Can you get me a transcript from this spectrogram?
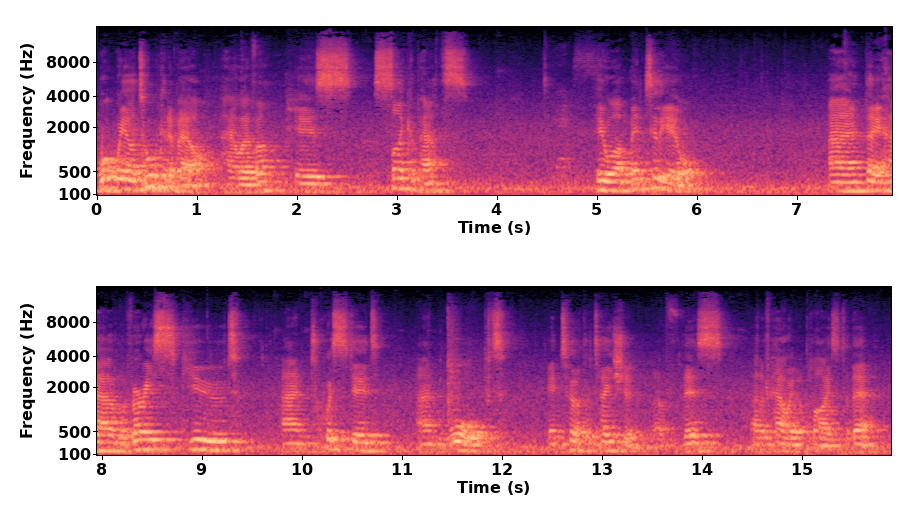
What we are talking about, however, is psychopaths who are mentally ill and they have a very skewed and twisted and warped interpretation of this and of how it applies to them.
